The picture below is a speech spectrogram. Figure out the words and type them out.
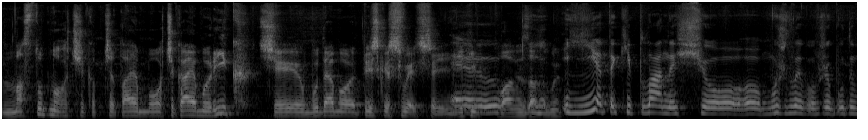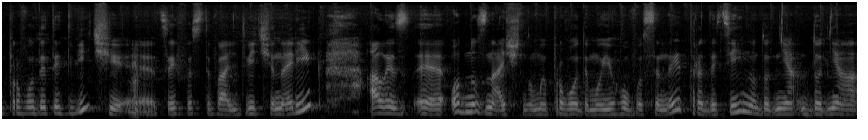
наступного чека- читаємо, чекаємо рік, чи будемо трішки швидше? Які Е, плани задуми? Є такі плани, що можливо вже будемо проводити двічі е, цей фестиваль двічі на рік, але е, однозначно ми проводимо його восени традиційно до дня до дня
